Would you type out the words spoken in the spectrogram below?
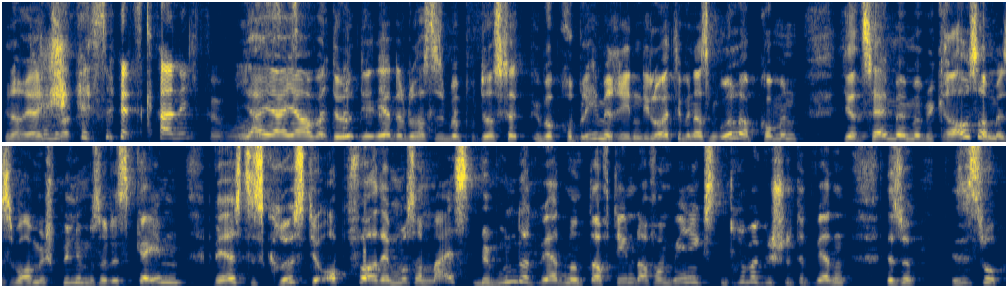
Bin auch ehrlich gesagt. ist mir jetzt gar nicht bewusst. Ja, ja, ja, aber du, ja, du, hast über, du hast gesagt, über Probleme reden. Die Leute, wenn aus dem Urlaub kommen, die erzählen mir immer, wie grausam es war. Wir spielen immer so das Game, wer ist das größte Opfer, der muss am meisten bewundert werden und auf dem darf am wenigsten drüber geschüttet werden. Also, das ist so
